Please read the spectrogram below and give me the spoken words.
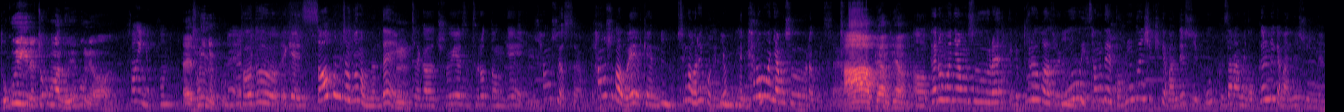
도구 얘기를 조금만 더 해보면 성인용품. 네, 성인용품 네. 저도 이게 써본 적은 없는데 음. 제가 주위에서 들었던 게 음. 향수였어요. 향수가 왜 이렇게 음. 생각을 했거든요. 음. 근데 페로몬 향수라고 있어요. 아 폐양 폐양 어, 페로몬 향수를 이렇게 뿌려가지고 음. 이제 상대를 더 흥분시키게 만들 수 있고 그 사람을 더 끌리게 만들 수 있는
